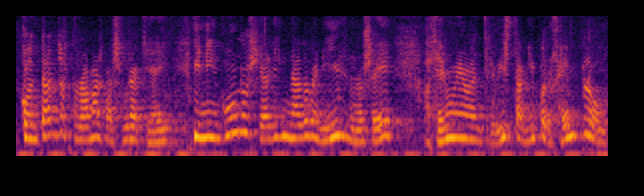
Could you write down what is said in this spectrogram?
con tantos programas basura que hay. Y ninguno se ha dignado venir, no sé, a hacerme una entrevista a mí, por ejemplo.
